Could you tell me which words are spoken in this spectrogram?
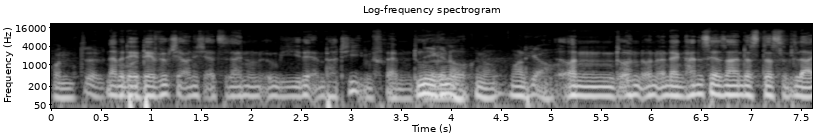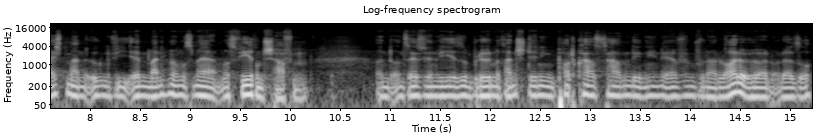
Und, äh, Na, aber der, der wirkt ja auch nicht, als sei nun irgendwie jede Empathie ihm fremd. nee, genau, So. genau, meine ich auch. Und, und, und, und dann kann es ja sein, dass, dass vielleicht man irgendwie, äh, manchmal muss man ja Atmosphären schaffen. Und, und selbst wenn wir hier so einen blöden, randständigen Podcast haben, den hinterher 500 Leute hören oder so,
